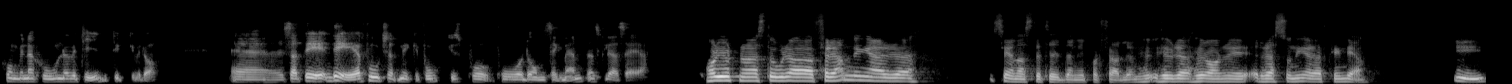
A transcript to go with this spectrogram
kombination över tid tycker vi då. Eh, så att det, det, är fortsatt mycket fokus på, på de segmenten skulle jag säga. Har du gjort några stora förändringar eh, senaste tiden i portföljen? Hur, hur, hur har ni resonerat kring det? Mm.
